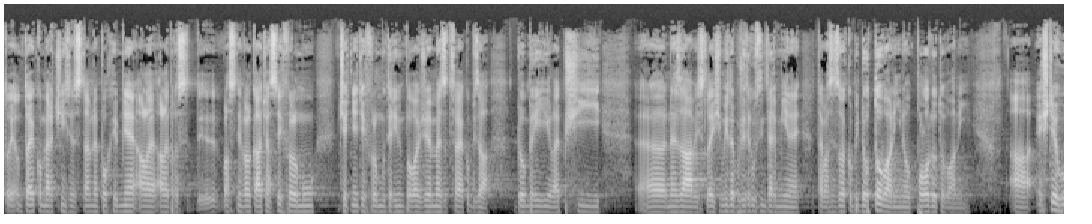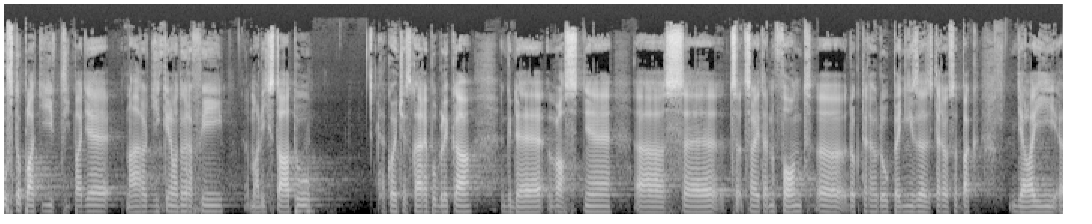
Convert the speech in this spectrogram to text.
to, je, to je komerční systém nepochybně, ale, ale prostě vlastně velká část těch filmů, včetně těch filmů, kterými považujeme za třeba za dobrý, lepší, Eh, nezávislejší, můžete použít různý termíny, tak vlastně jsou jakoby dotovaný, no, polodotovaný. A ještě hůř to platí v případě národních kinematografií malých států, jako je Česká republika, kde vlastně eh, se celý ten fond, eh, do kterého jdou peníze, z kterého se pak dělají eh,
